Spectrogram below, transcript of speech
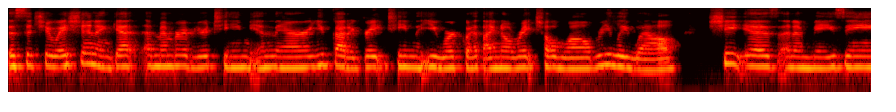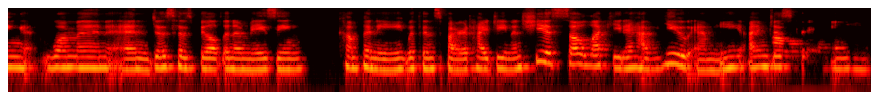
the situation and get a member of your team in there. You've got a great team that you work with. I know Rachel Wall really well. She is an amazing woman and just has built an amazing company with Inspired Hygiene. And she is so lucky to have you, Emme. I'm just grateful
